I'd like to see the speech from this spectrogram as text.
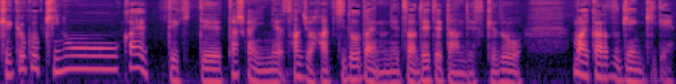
結局昨日帰ってきて確かにね38度台の熱は出てたんですけど、まあ、相変わらず元気で。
